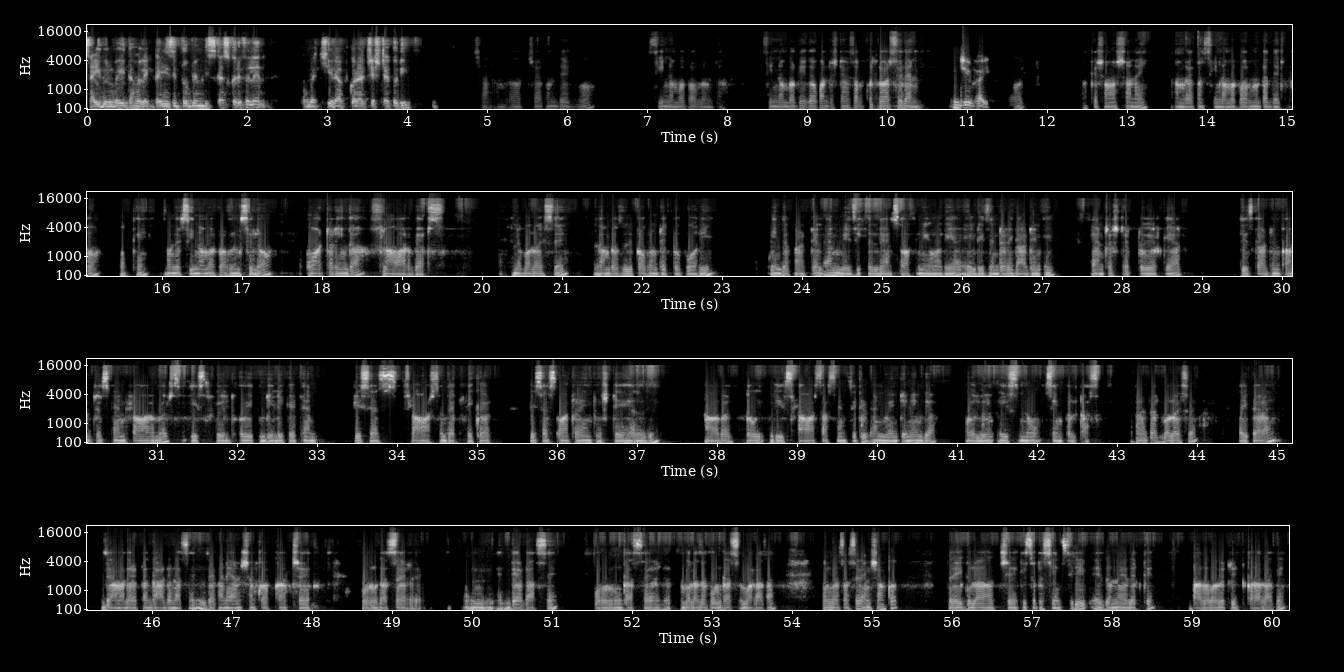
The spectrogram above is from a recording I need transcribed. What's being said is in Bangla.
সাইদুল ভাই তাহলে একটা ইজি প্রবলেম ডিসকাস করে ফেলেন। আমরা চির আপ করার চেষ্টা করি। আচ্ছা আমরা হচ্ছে এখন দেখব সি নম্বর প্রবলেমটা সি নম্বর কি কেউ কন্টেস্টে সলভ করতে পারছিলেন? জি ভাই। ওকে সমস্যা নাই। আমরা এখন সি নম্বর প্রবলেমটা দেখব। ওকে আমাদের সি নম্বর প্রবলেম ছিল ওয়াটারিং দ্য ফ্লাওয়ার বেডস এখানে বলা হয়েছে আমরা যদি প্রবলেমটা একটু পড়ি in the fertile and magical lands of Numeria, a legendary garden is entrusted to your care. This garden contains ten flower beds, is filled with delicate and precious flowers that require precious watering to stay healthy. However, though these flowers are sensitive and maintaining their well-being is no simple task. এখানে just বলা হয়েছে এই প্যারায় যে আমাদের একটা গার্ডেন আছে যেখানে অনেক সংখ্যক হচ্ছে ফুল গাছের বেড আছে ফুল গাছের বলা যায় ফুল গাছ বলা যায় ফুল গাছ আছে অনেক তো এইগুলা হচ্ছে কিছুটা সেন্সিটিভ এই জন্য এদেরকে ভালোভাবে ট্রিট করা লাগে,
